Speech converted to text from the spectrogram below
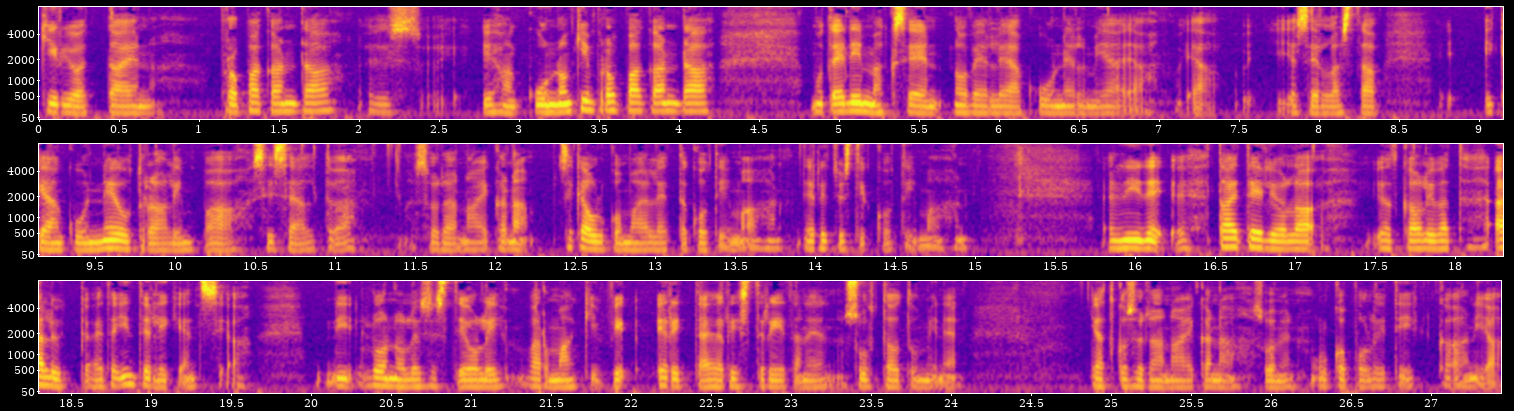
kirjoittaen propagandaa, siis ihan kunnonkin propagandaa, mutta enimmäkseen novelleja, kuunnelmia ja, ja, ja sellaista ikään kuin neutraalimpaa sisältöä sodan aikana sekä ulkomaille että kotimaahan, erityisesti kotimaahan. Niin taiteilijoilla, jotka olivat älykkäitä, intelligentsia, niin luonnollisesti oli varmaankin erittäin ristiriitainen suhtautuminen jatkosodan aikana Suomen ulkopolitiikkaan ja,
